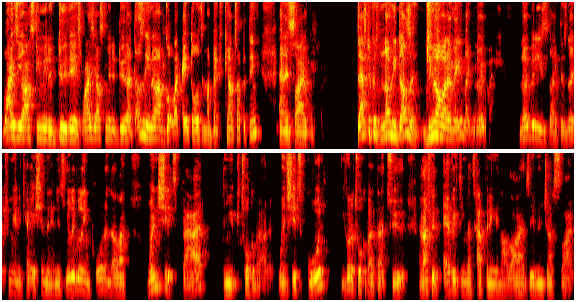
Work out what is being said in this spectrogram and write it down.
why is he asking me to do this? Why is he asking me to do that? Doesn't he know I've got like eight dollars in my bank account type of thing? And it's like that's because no, he doesn't. Do you know what I mean? Like mm-hmm. nobody nobody's like there's no communication there. And it's really, really important that like when shit's bad, then you talk about it. When shit's good, you got to talk about that too. And that's with everything that's happening in our lives, even just like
